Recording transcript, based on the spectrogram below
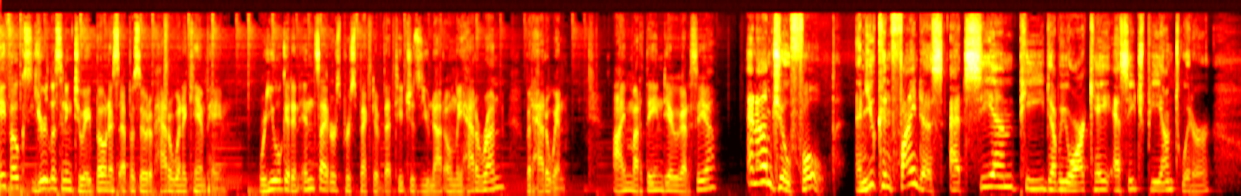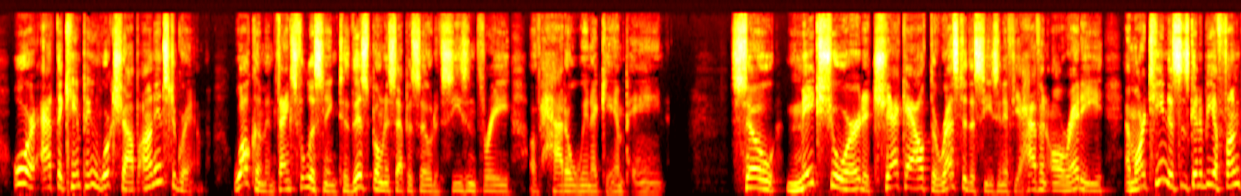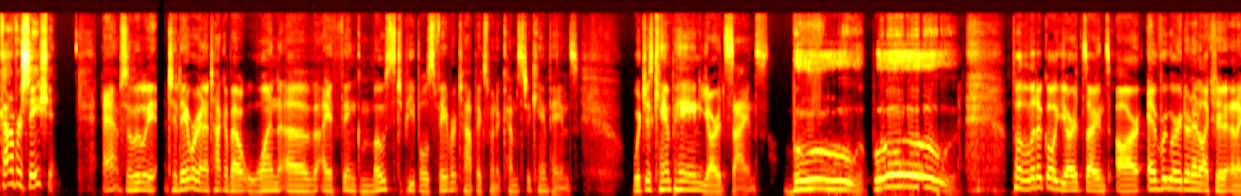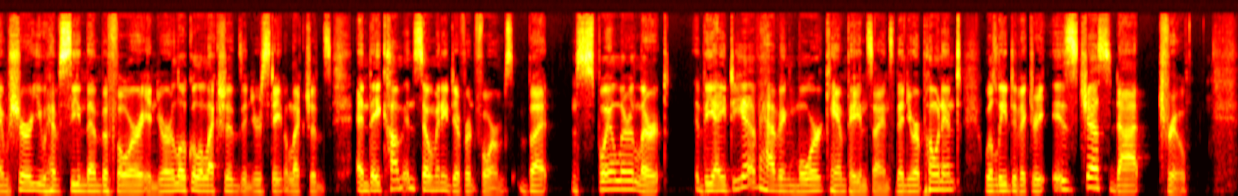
Hey, folks, you're listening to a bonus episode of How to Win a Campaign, where you will get an insider's perspective that teaches you not only how to run, but how to win. I'm Martin Diego Garcia. And I'm Joe Fuld. And you can find us at CMPWRKSHP on Twitter or at the Campaign Workshop on Instagram. Welcome and thanks for listening to this bonus episode of season three of How to Win a Campaign. So make sure to check out the rest of the season if you haven't already. And Martine, this is going to be a fun conversation. Absolutely. Today we're going to talk about one of, I think, most people's favorite topics when it comes to campaigns, which is campaign yard signs. Boo, boo. Political yard signs are everywhere during an election, and I'm sure you have seen them before in your local elections, in your state elections, and they come in so many different forms. But spoiler alert, the idea of having more campaign signs than your opponent will lead to victory is just not true.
